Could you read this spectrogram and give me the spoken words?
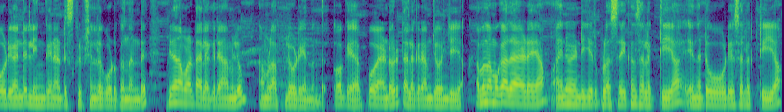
ഓഡിയോന്റെ ലിങ്ക് ഞാൻ ഡിസ്ക്രിപ്ഷനിൽ കൊടുക്കുന്നുണ്ട്. പിന്നെ നമ്മുടെ ടെലഗ്രാമിലും നമ്മൾ അപ്ലോഡ് ചെയ്യുന്നുണ്ട്. ഓക്കെ അപ്പോൾ വേണ്ട ഒരു ടെലഗ്രാം ജോയിൻ ചെയ്യാം. അപ്പോൾ നമുക്ക് അത് ആഡ് ചെയ്യാം. അതിന് വേണ്ടി ഈ ഒരു പ്ലസ് ഐക്കൺ സെലക്ട് ചെയ്യുക. എന്നിട്ട് ഓഡിയോ സെലക്ട് ചെയ്യുക.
